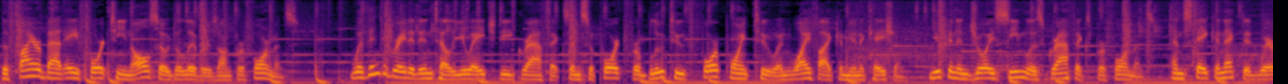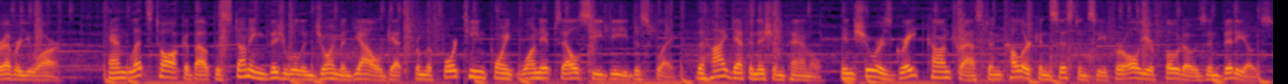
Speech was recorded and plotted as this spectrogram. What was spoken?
the Firebat A14 also delivers on performance. With integrated Intel UHD graphics and support for Bluetooth 4.2 and Wi-Fi communication, you can enjoy seamless graphics performance and stay connected wherever you are. And let's talk about the stunning visual enjoyment you'll get from the 14.1 IPS LCD display. The high-definition panel ensures great contrast and color consistency for all your photos and videos.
